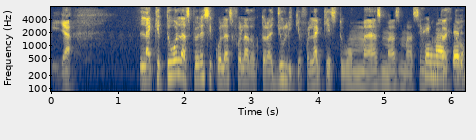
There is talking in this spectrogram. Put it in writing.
Y ya. La que tuvo las peores secuelas fue la doctora Julie, que fue la que estuvo más, más, más en contacto.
